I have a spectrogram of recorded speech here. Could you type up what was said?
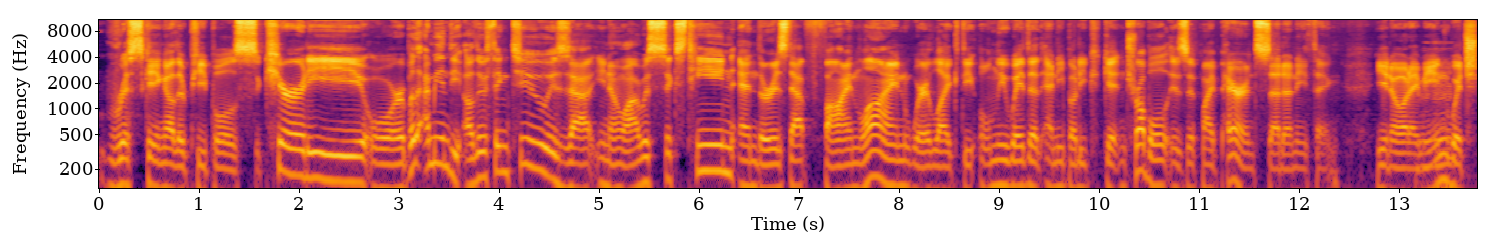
risking other people's security or but i mean the other thing too is that you know i was 16 and there is that fine line where like the only way that anybody could get in trouble is if my parents said anything you know what i mean? Which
